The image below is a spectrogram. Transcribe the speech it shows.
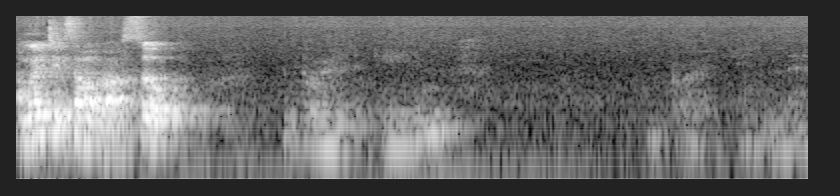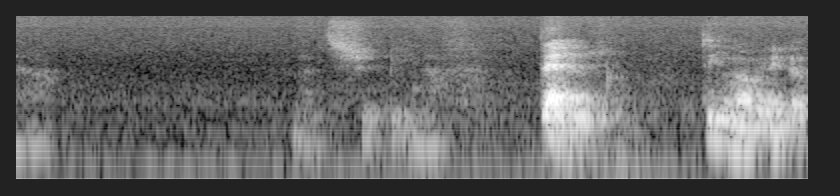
I'm going to take some of our soap and pour it in. Pour it in there. That should be enough. Then taking our vinegar.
